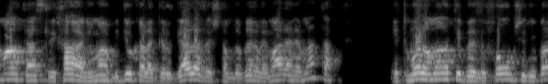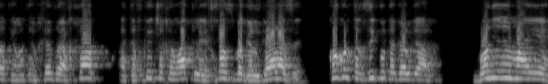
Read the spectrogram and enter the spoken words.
אמרת, סליחה, אני אומר בדיוק על הגלגל הזה שאתה מדבר למעלה למטה, אתמול אמרתי באיזה פורום שדיברתי, אמרתי להם חבר'ה עכשיו התפקיד שלכם רק לאחוז בגלגל הזה, קודם כל תחזיקו את הגלגל, בואו נראה מה יהיה,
